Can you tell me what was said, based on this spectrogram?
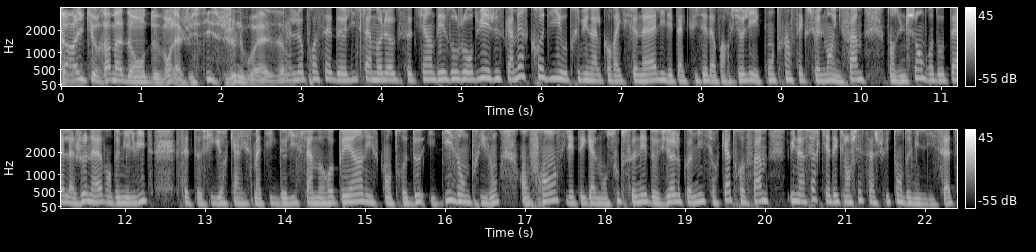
Tariq Ramadan devant la justice genevoise. Le procès de l'islamologue se tient dès aujourd'hui et jusqu'à mercredi au tribunal correctionnel. Il est accusé d'avoir violé et contraint sexuellement une femme dans une chambre d'hôtel à Genève en 2008. Cette figure charismatique de l'islam européen risque entre 2 et 10 ans de prison. En France, il est également soupçonné de viol commis sur quatre femmes, une affaire qui a déclenché sa chute en 2017.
